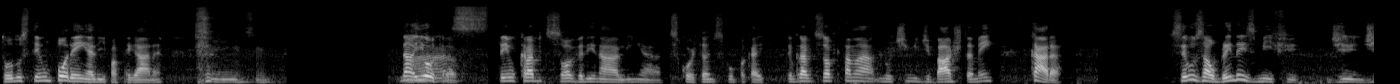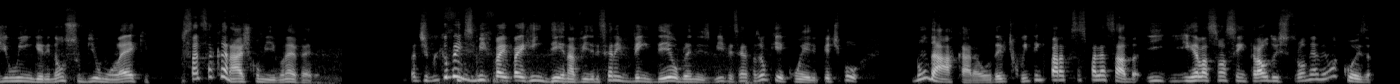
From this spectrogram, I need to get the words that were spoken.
todos têm um porém ali para pegar, né? Sim, sim. Não, Mas... e outra, tem o Kravtsov ali na linha, descortando, desculpa, Kaique. Tem o Kravtsov que tá na, no time de baixo também. Cara, você usar o Brendan Smith de, de winger e não subir o moleque, você tá de sacanagem comigo, né, velho? Tipo, o que o Brandon Smith vai, vai render na vida? Eles querem vender o Brandon Smith? Eles querem fazer o que com ele? Porque, tipo, não dá, cara. O David Quinn tem que parar com essas palhaçadas. E, e em relação à central do Strom é a mesma coisa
